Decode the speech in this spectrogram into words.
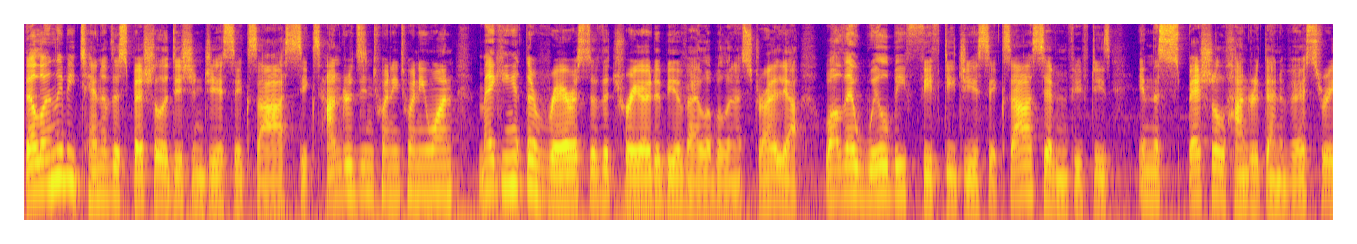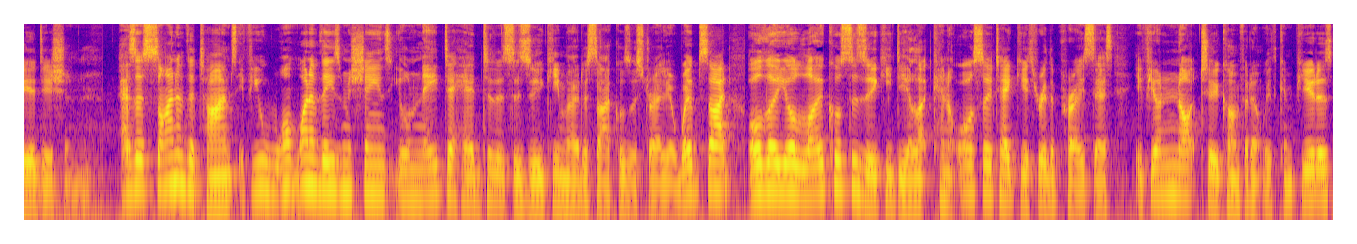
There'll only be 10 of the special edition GSX-R 600s in 2021, making it the rarest of the trio to be available in Australia, while there will be 50 GSX-R 750s in the special 100th anniversary edition. As a sign of the times, if you want one of these machines, you'll need to head to the Suzuki Motorcycles Australia website, although your local Suzuki dealer can also take you through the process if you're not too confident with computers,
